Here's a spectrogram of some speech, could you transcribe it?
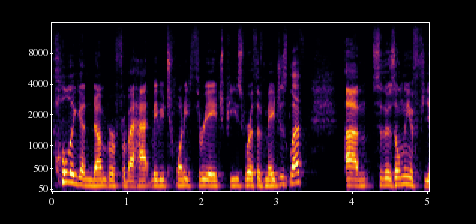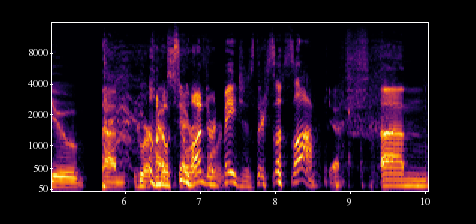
pulling a number from a hat, maybe 23 HP's worth of mages left. Um, so there's only a few um, who are Oh, kind no, of 200 forward. mages. They're so soft. Yeah. Um,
